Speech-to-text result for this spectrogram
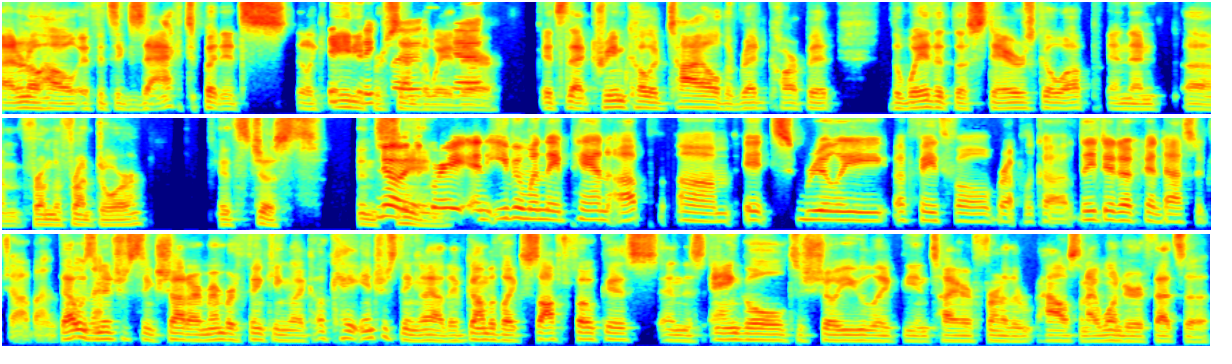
I don't know how if it's exact, but it's like eighty percent of the way yeah. there. It's that cream colored tile, the red carpet, the way that the stairs go up, and then um, from the front door, it's just insane. No, it's great. And even when they pan up, um, it's really a faithful replica. They did a fantastic job on that. On was that. an interesting shot. I remember thinking like, okay, interesting. Yeah, they've gone with like soft focus and this angle to show you like the entire front of the house. And I wonder if that's a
